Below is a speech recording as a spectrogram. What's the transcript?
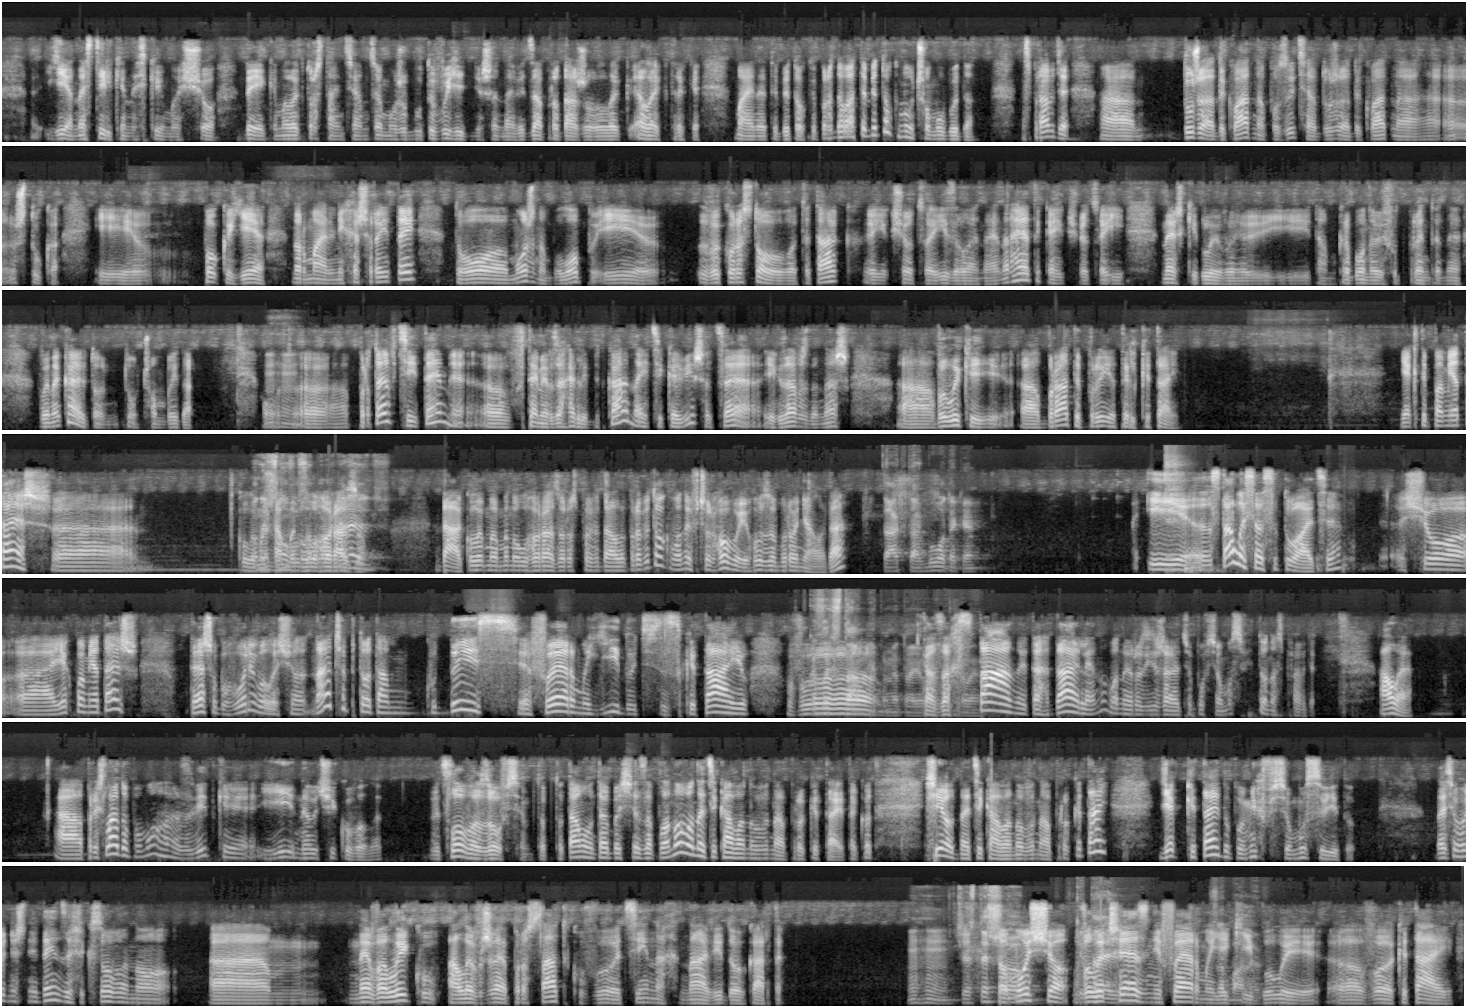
є настільки низькими, що деяким електростанціям це може бути вигідніше навіть за продажу електрики майнити біток і продавати біток. Ну чому би да? Насправді. е, Дуже адекватна позиція, дуже адекватна е, штука. І поки є нормальні хешрейти, то можна було б і використовувати так, якщо це і зелена енергетика, якщо це і не шкідливе, і там карбонові футпринти не виникають, то ну чом би й да. От, е, проте в цій темі, е, в темі взагалі бітка, найцікавіше це, як завжди, наш е, великий брат і приятель Китай. Як ти пам'ятаєш, коли Вони ми там минулого разу. забороняють. Да, коли ми минулого разу розповідали про біток, вони вчергово його забороняли, да? Так, так, було таке. І е, сталася ситуація, що, е, як пам'ятаєш, теж обговорювали, що начебто там кудись ферми їдуть з Китаю в Казахстан. Казахстан і так далі. Ну, вони роз'їжджаються по всьому світу насправді. Але а, прийшла допомога, звідки її не очікували. Від слова зовсім. Тобто там у тебе ще запланована цікава новина про Китай. Так от, ще одна цікава новина про Китай, як Китай допоміг всьому світу. На сьогоднішній день зафіксовано ем, невелику, але вже просадку в цінах на відеокарти. Угу. Через те, що Тому що Китай величезні ферми, які були е, в Китаї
